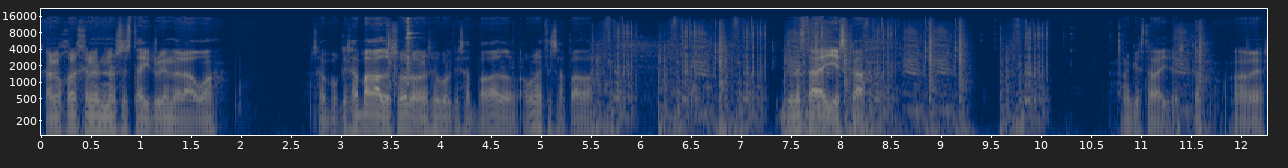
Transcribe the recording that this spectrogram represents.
a lo mejor es que no, se está hirviendo el agua. O sea, porque se ha apagado solo. No sé por qué se ha apagado. Alguna vez se apaga. ¿Dónde está la yesca? Aquí está la yesca. A ver.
